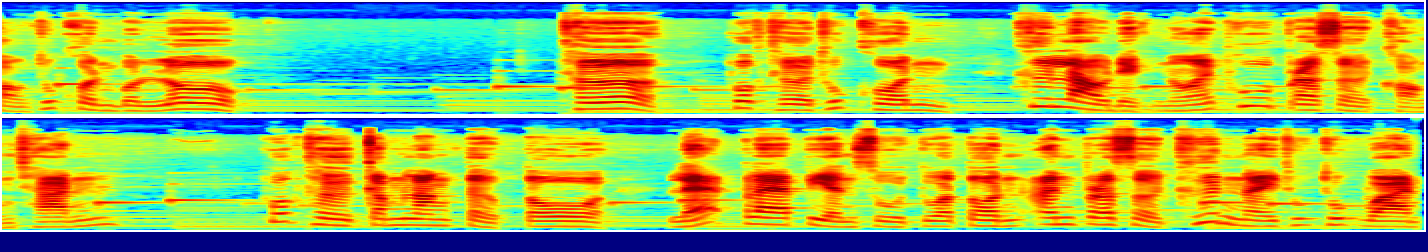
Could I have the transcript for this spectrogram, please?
ของทุกคนบนโลก เธอ พวกเธอทุกคนคือเหล่าเด็กน้อยผู้ประเสริฐของฉัน พวกเธอกำลังเติบโตและแปลเปลี่ยนสู่ตัวตนอันประเสริฐขึ้นในทุกๆวัน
